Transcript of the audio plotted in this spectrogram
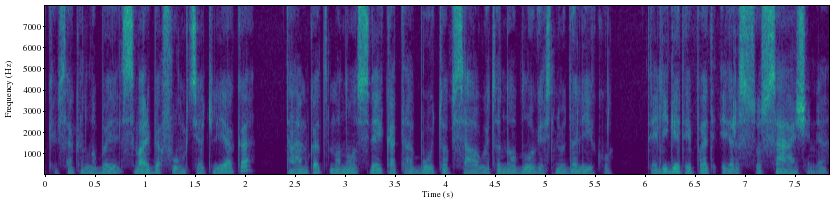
kaip sakant, labai svarbią funkciją atlieka tam, kad mano sveikata būtų apsaugota nuo blogesnių dalykų. Tai lygiai taip pat ir su sąžinė.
